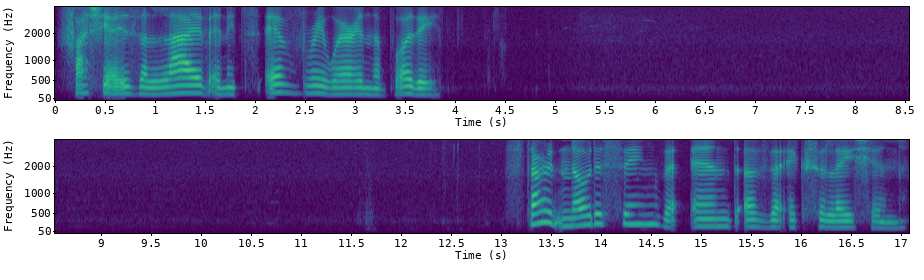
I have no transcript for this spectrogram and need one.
Fascia is alive and it's everywhere in the body. Start noticing the end of the exhalation.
